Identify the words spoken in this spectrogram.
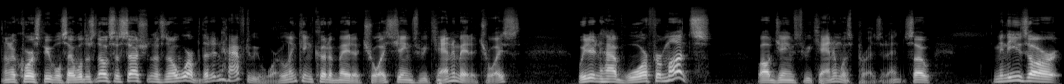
And of course, people say, well, there's no secession, there's no war. But there didn't have to be war. Lincoln could have made a choice. James Buchanan made a choice. We didn't have war for months while James Buchanan was president. So, I mean, these are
